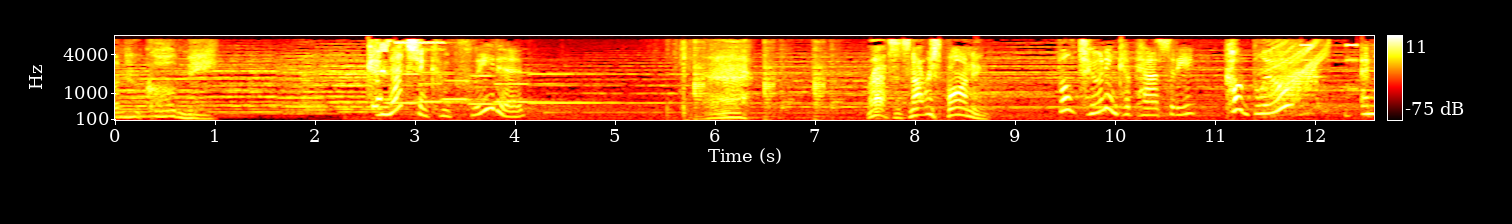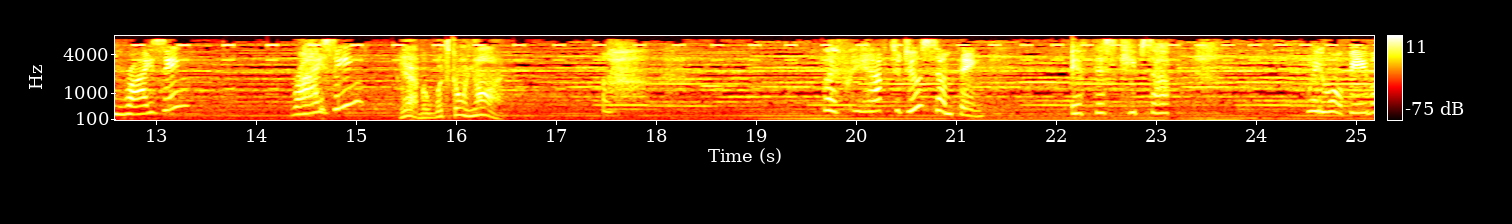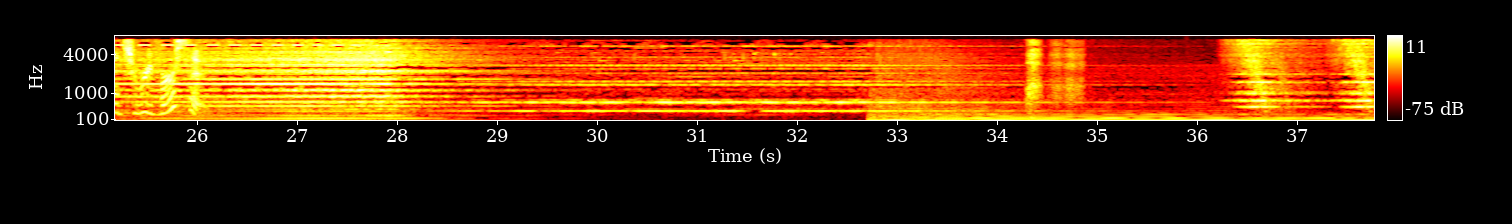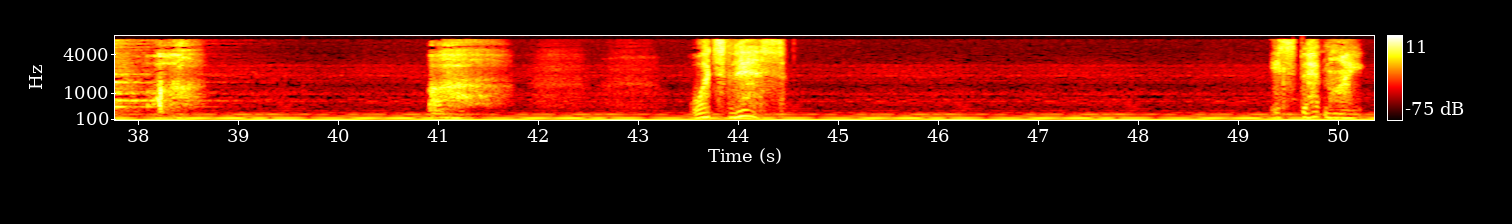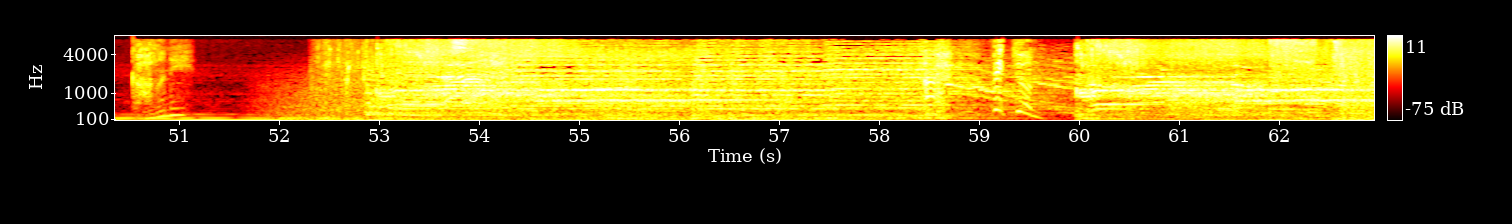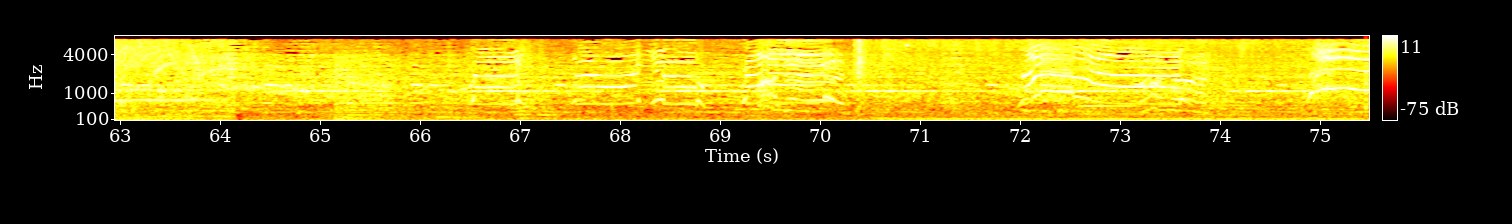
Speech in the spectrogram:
One who called me. Connection completed. Eh. Rats, it's not responding. Full tuning capacity. Code blue? And rising? Rising? Yeah, but what's going on? But we have to do something. If this keeps up, we won't be able to reverse it. What's this? Is that my colony?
